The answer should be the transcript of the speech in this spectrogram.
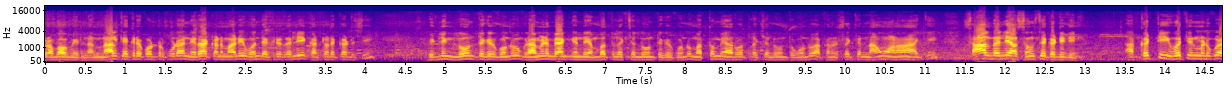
ಪ್ರಭಾವ ಮೀರಿ, ನಾನು ನಾಲ್ಕು ಎಕರೆ ಕೊಟ್ಟರು ಕೂಡ ನಿರಾಕರಣೆ ಮಾಡಿ ಒಂದು ಎಕರೆದಲ್ಲಿ ಕಟ್ಟಡ ಕಟ್ಟಿಸಿ ಬಿಲ್ಡಿಂಗ್ ಲೋನ್ ತೆಗೆದುಕೊಂಡು, ಗ್ರಾಮೀಣ ಬ್ಯಾಂಕ್ನಿಂದ ಎಂಬತ್ತು ಲಕ್ಷ ಲೋನ್ ತೆಗೆದುಕೊಂಡು, ಮತ್ತೊಮ್ಮೆ ಅರುವತ್ತು ಲಕ್ಷ ಲೋನ್ ತೊಗೊಂಡು ಆ ಕನ್ಸ್ಟ್ರಕ್ಷನ್ ನಾವು ಹಣ ಹಾಕಿ ಸಾಲದಲ್ಲಿ ಆ ಸಂಸ್ಥೆ ಕಟ್ಟಿದ್ದೀನಿ. ಆ ಕಟ್ಟಿ ಇವತ್ತಿನ ಮಾಡಿ ಕೂಡ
